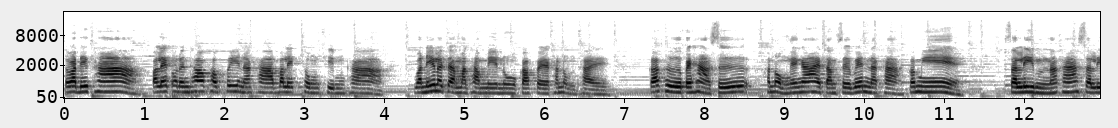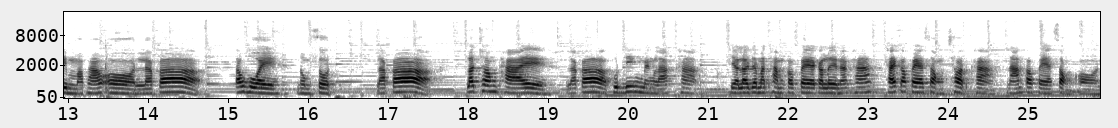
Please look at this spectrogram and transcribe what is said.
สวัสดีค่ะป้าเล็ก Oriental Coffee นะคะป้าเล็กชงชิมค่ะ วันนี้เราจะมาทำเมนูกาแฟขนมไทย ก็คือไปหาซื้อขนมง่ายๆ ตามเซเว่นนะคะ ก็มีสลิมนะคะสลิมมะพร้าวอ่อน แล้วก็เต้าหวยนมสด แล้วก็ลอดช่องไทย แล้วก็พุดดิ้งแมงลักค่ะ เดี๋ยวเราจะมาทำกาแฟกันเลยนะคะ ใช้กาแฟ 2ช็อตค่ะ น้ำกาแฟ 2 ออน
